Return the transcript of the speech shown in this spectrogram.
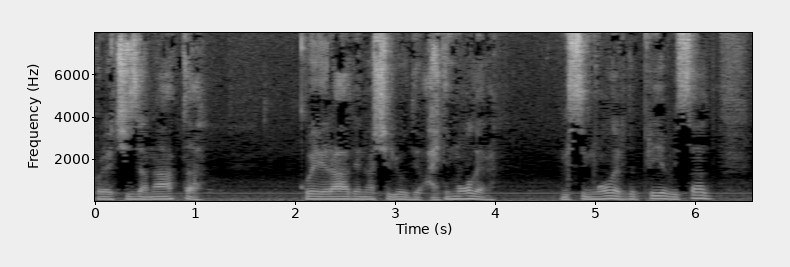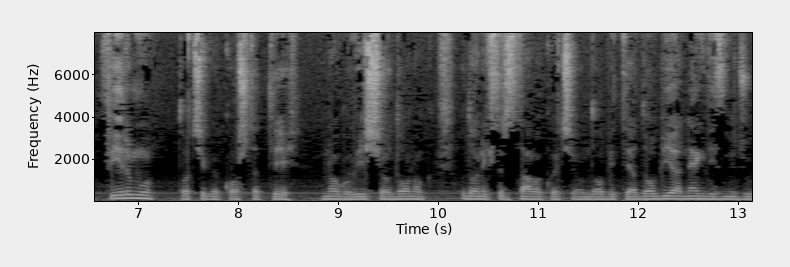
tako reći zanata koje rade naši ljudi, ajde molera mislim moler da prijavi sad firmu, to će ga koštati mnogo više od onog od onih sredstava koje će on dobiti, a dobija negdje između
